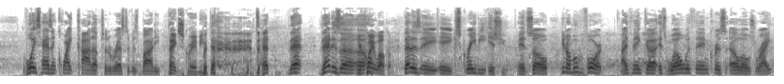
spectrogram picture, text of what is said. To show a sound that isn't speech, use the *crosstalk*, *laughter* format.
Voice hasn't quite caught up to the rest of his body. Thanks, Scraby. But that *laughs* that that that is a, You're a- quite welcome. That is a a Scraby issue, and so you know, moving forward, I think uh, it's well within Chris Ello's right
